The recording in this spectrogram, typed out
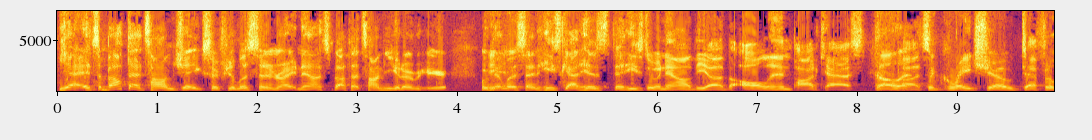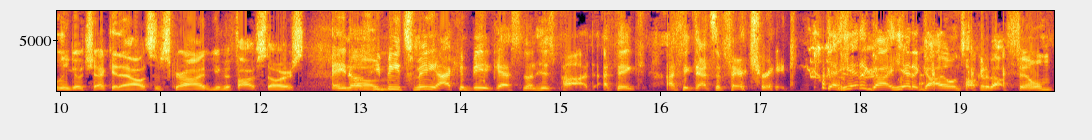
Yeah, it's about that time, Jake. So if you're listening right now, it's about that time you get over here. We've been Yeah. listening. He's got his that he's doing now, the uh, the All In podcast. All In. Uh, it's a great show. Definitely go check it out. Subscribe, give it five stars. And you know, if he Um, beats me, I can be a guest on his pod. I think I think that's a fair trade. Yeah, he had a guy. He had a guy on talking about film, and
